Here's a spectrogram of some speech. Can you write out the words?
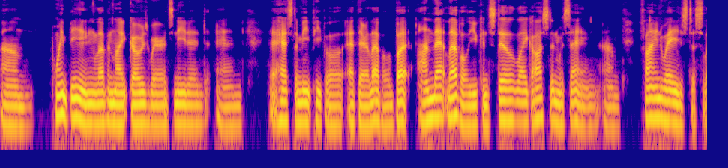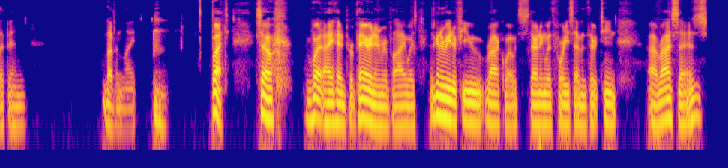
Um, point being, love and light goes where it's needed, and it has to meet people at their level. But on that level, you can still, like Austin was saying, um, find ways to slip in love and light. but, so, what I had prepared in reply was I was going to read a few Ra quotes, starting with 4713. Uh, Ra says,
